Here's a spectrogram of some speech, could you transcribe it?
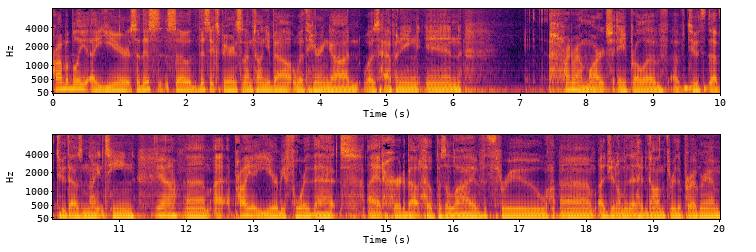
probably a year. So this, so this experience that I'm telling you about with hearing God was happening in right around March, April of of, two, of 2019. Yeah. Um, I, probably a year before that, I had heard about Hope is Alive through um, a gentleman that had gone through the program.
